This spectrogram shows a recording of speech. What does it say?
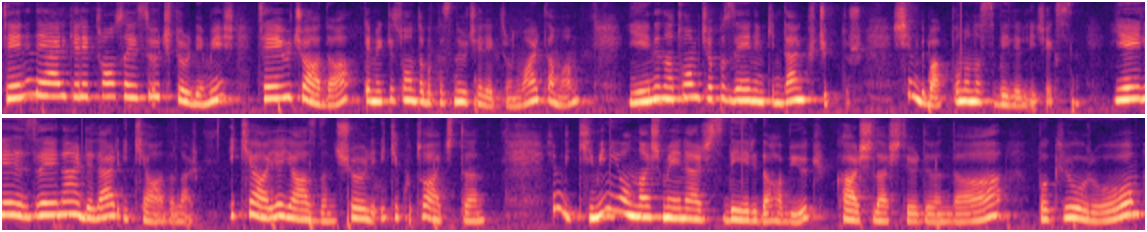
T'nin değerlik elektron sayısı 3'tür demiş. T 3A'da demek ki son tabakasında 3 elektronu var tamam. Y'nin atom çapı Z'ninkinden küçüktür. Şimdi bak bunu nasıl belirleyeceksin? Y ile Z neredeler? 2A'dalar. 2A'ya yazdın. Şöyle iki kutu açtın. Şimdi kimin iyonlaşma enerjisi değeri daha büyük? Karşılaştırdığında bakıyorum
